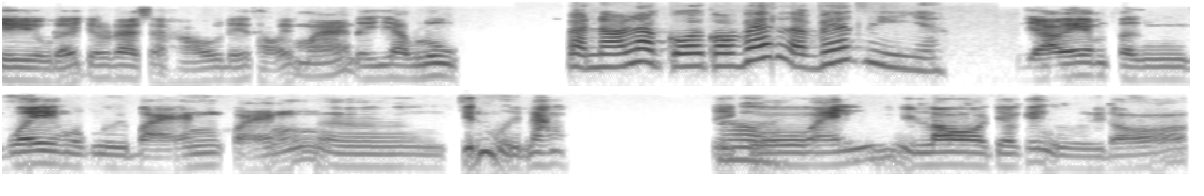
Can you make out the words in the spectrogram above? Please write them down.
chiều để cho ra xã hội để thoải mái để giao lưu. Và nói là cô có vết là vết gì nhỉ? Vợ em từng quen một người bạn khoảng chín uh, mười năm. Thì ừ. cô ấy lo cho cái người đó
